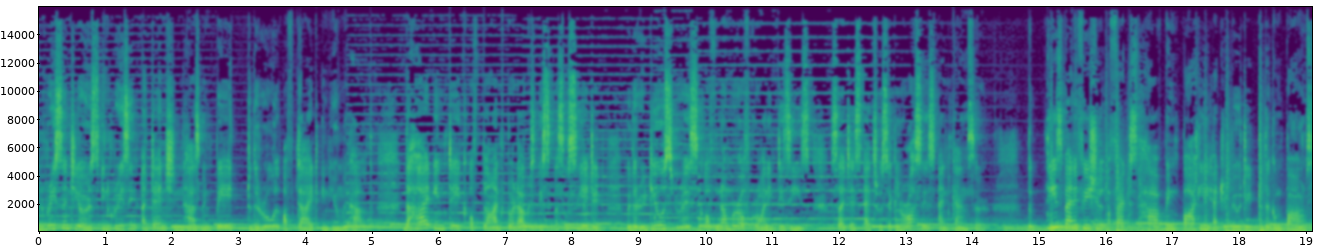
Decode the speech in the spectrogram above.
In recent years, increasing attention has been paid to the role of diet in human health. The high intake of plant products is associated with a reduced risk of number of chronic disease such as atherosclerosis and cancer. The, these beneficial effects have been partly attributed to the compounds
